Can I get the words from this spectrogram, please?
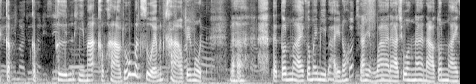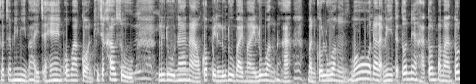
ฆกับกับพื้นหิมะขาวๆดูมันสวยมันขาวไปหมดนะคะแต่ต้นไม้ก็ไม่มีใบเนาะนะอย่างว่านะคะช่วงหน้าหนาวต้นไม้ก็จะไม่มีใบจะแห้ง เพราะว่าก่อนที่จะเข้าสู่ฤดูหน้าหนาวก็เป็นฤดูใบไม้ร่วงนะคะ มันก็ร่วงโมดนั่นแหละมีแต่ต้นเนี่ยค่ะต้นประมาณต้น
